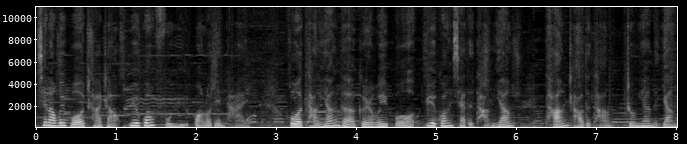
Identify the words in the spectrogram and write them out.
新浪微博查找“月光浮语网络电台”或唐央的个人微博“月光下的唐央”，唐朝的唐，中央的央。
